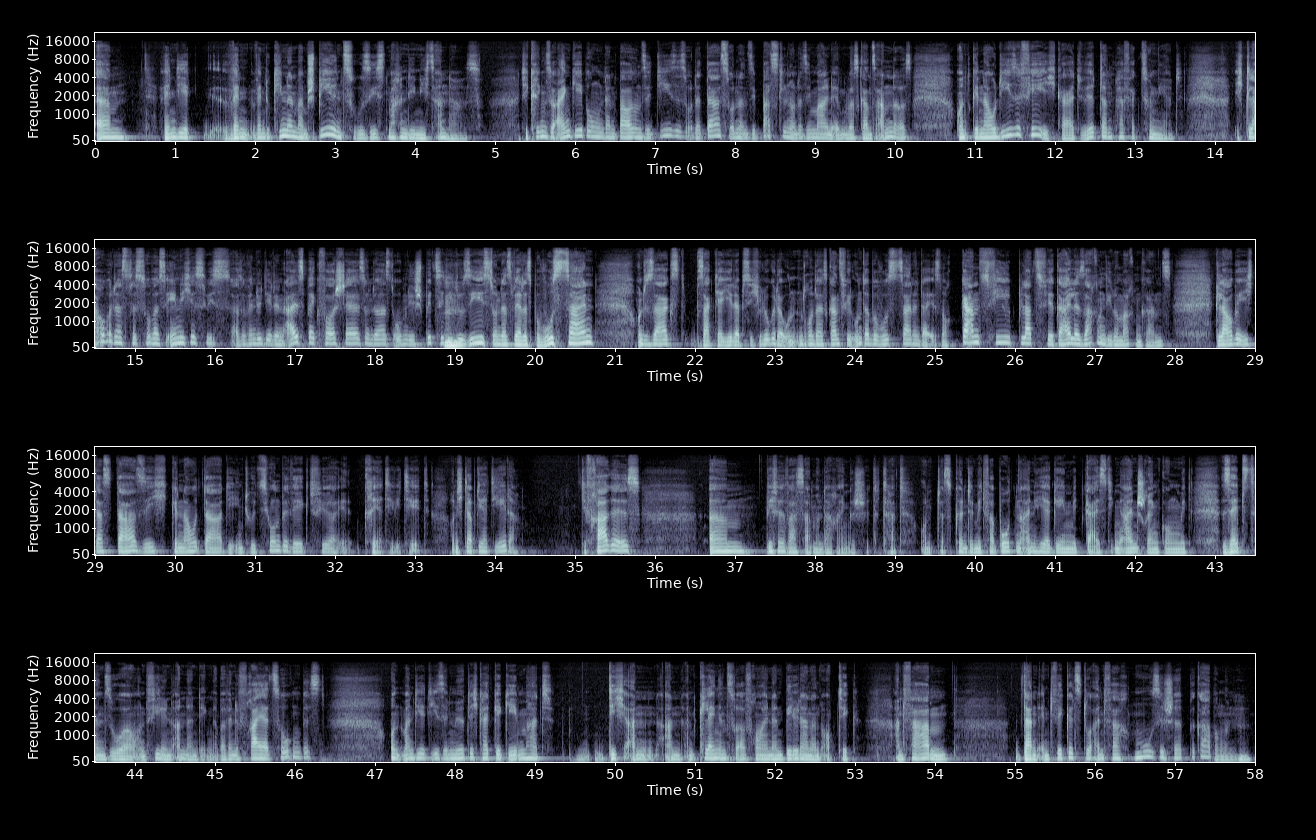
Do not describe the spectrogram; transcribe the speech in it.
ähm, wenn, dir, wenn, wenn du Kindern beim Spielen zusiehst, machen die nichts anderes. Die kriegen so Eingebungen und dann bauen sie dieses oder das und dann sie basteln oder sie malen irgendwas ganz anderes. Und genau diese Fähigkeit wird dann perfektioniert. Ich glaube, dass das so was ähnliches wie, also wenn du dir den Eisberg vorstellst und du hast oben die Spitze, die mhm. du siehst und das wäre das Bewusstsein und du sagst, sagt ja jeder Psychologe, da unten drunter ist ganz viel Unterbewusstsein und da ist noch ganz viel Platz für geile Sachen, die du machen kannst, glaube ich, dass da sich genau da die Intuition bewegt für Kreativität. Und ich glaube, die hat jeder. Die Frage ist, ähm, wie viel Wasser man da reingeschüttet hat. Und das könnte mit Verboten einhergehen, mit geistigen Einschränkungen, mit Selbstzensur und vielen anderen Dingen. Aber wenn du frei erzogen bist und man dir diese Möglichkeit gegeben hat, dich an, an, an Klängen zu erfreuen, an Bildern, an Optik, an Farben, dann entwickelst du einfach musische Begabungen.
